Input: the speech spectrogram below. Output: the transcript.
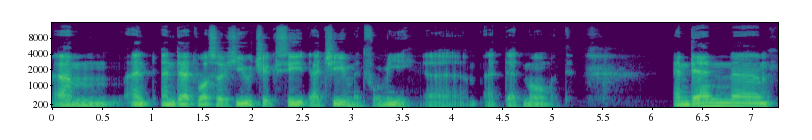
Um, and and that was a huge achievement for me uh, at that moment. And then um,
